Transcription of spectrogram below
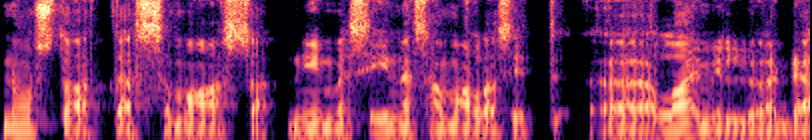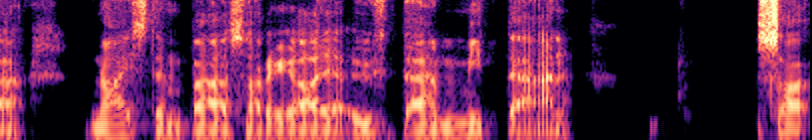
nostaa tässä maassa, niin me siinä samalla sitten laiminlyödään naisten pääsarjaa ja yhtään mitään sa-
